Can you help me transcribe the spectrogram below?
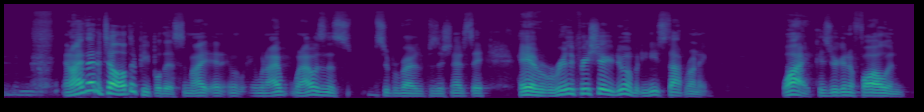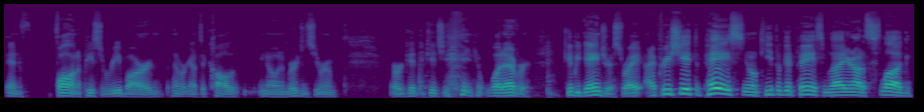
and I've had to tell other people this. My, when I when I was in this supervisor position, I had to say, "Hey, I really appreciate you're doing, but you need to stop running. Why? Because you're going to fall and, and fall on a piece of rebar, and then we're going to have to call you know an emergency room, or get get you whatever. It could be dangerous, right? I appreciate the pace. You know, keep a good pace. I'm glad you're not a slug,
